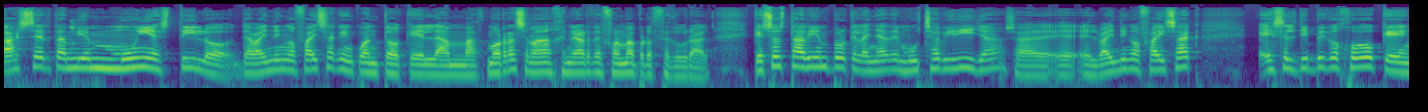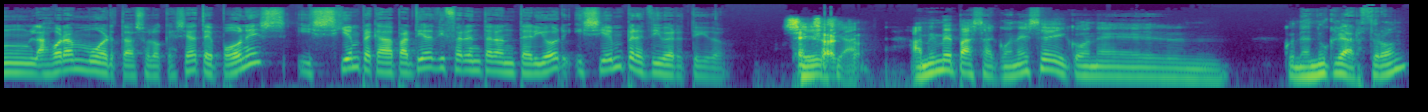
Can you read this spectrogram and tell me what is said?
va a ser también muy estilo de Binding of Isaac en cuanto a que las mazmorras se van a generar de forma procedural. Que eso está bien porque le añade mucha vidilla. O sea, e- el Binding of Isaac es el típico juego que en las horas muertas o lo que sea te pones y siempre cada partida es diferente a la anterior y siempre es divertido. Sí, sí, Exacto. a, a mí me pasa con ese y con el con el Nuclear Throne.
